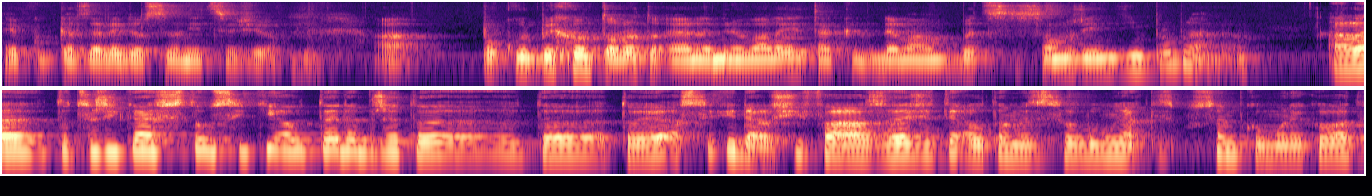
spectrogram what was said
jako gazely do silnice, že jo. A pokud bychom tohleto eliminovali, tak nemám vůbec samozřejmě tím problém, jo. Ale to, co říkáš s tou sítí aut, je dobře, to, to, to je asi i další fáze, že ty auta mezi sebou nějakým způsobem komunikovat,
